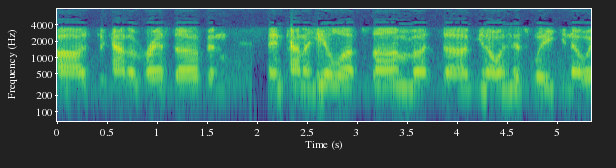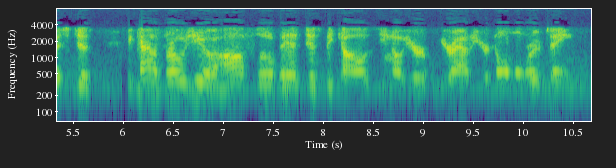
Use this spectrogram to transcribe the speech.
uh, to kind of rest up and, and kind of heal up some. But uh, you know, in this week, you know, it's just it kind of throws you off a little bit just because you know you're you're out of your normal routine.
